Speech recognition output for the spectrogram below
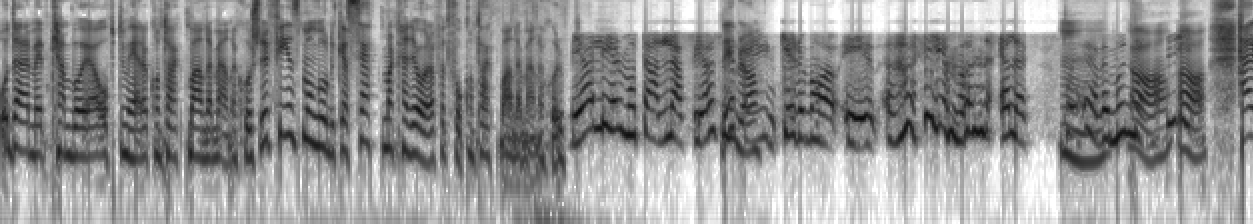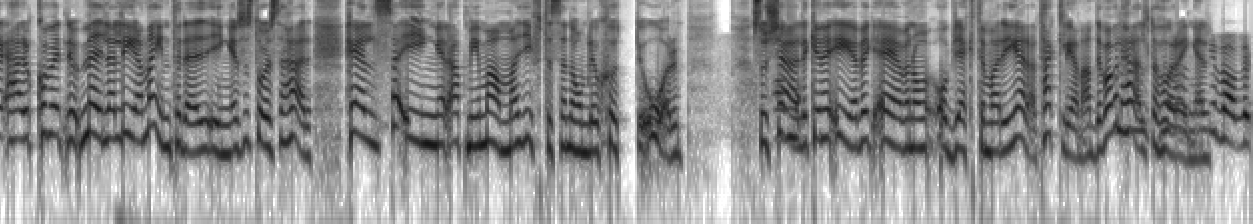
och därmed kan börja optimera kontakt med andra människor. Så det finns många olika sätt man kan göra för att få kontakt med andra människor. Jag ler mot alla för jag ser rynkor de har i, i mun, eller. Mm. Ja, ja. Här, här kommer mejla Lena in till dig, Inger, så står det så här. Hälsa Inger att min mamma gifte sig när hon blev 70 år. Så kärleken är evig även om objekten varierar. Tack Lena, det var väl härligt att höra Det Inger. var väl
